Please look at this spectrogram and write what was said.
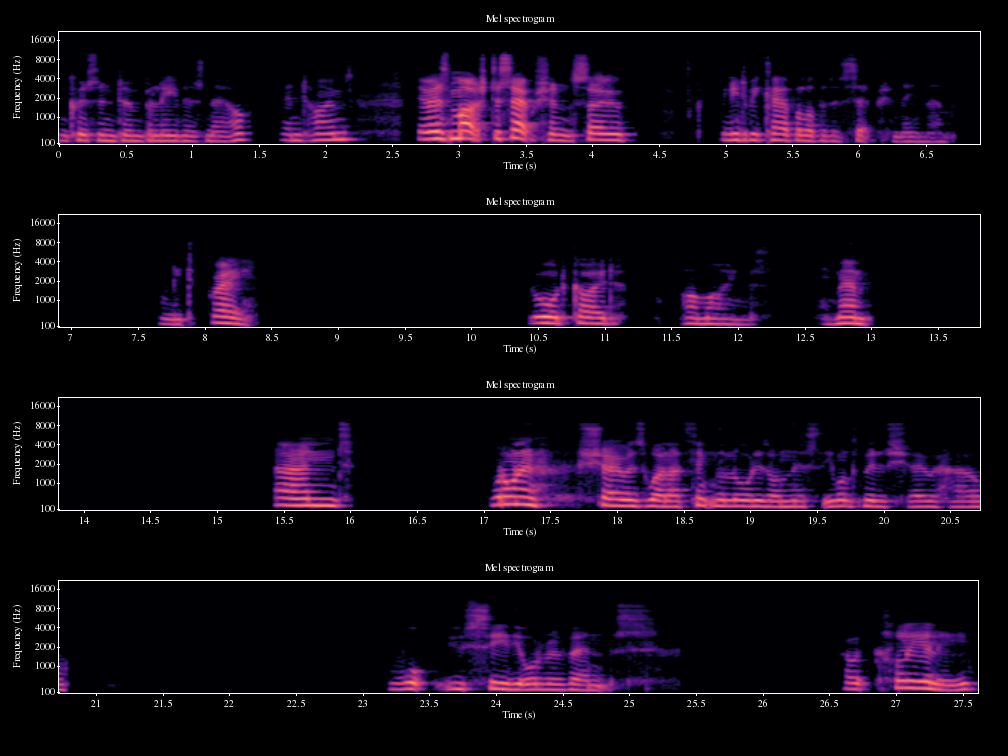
in Christendom believers now, end times, there is much deception. So we need to be careful of the deception. Amen. We need to pray. Lord, guide our minds. Amen. And what I want to show as well, I think the Lord is on this. He wants me to show how what you see, the order of events, how it clearly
